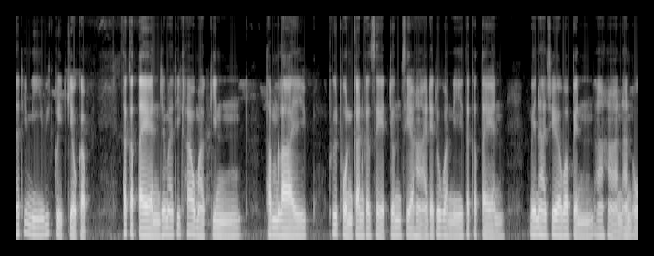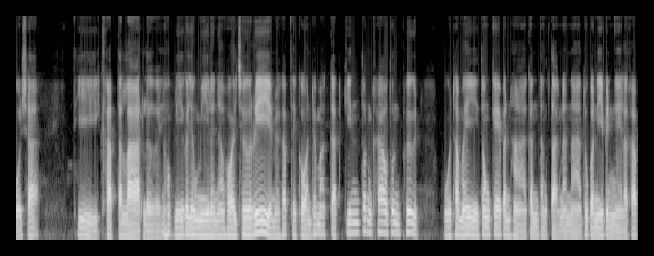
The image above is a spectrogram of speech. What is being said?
นะที่มีวิกฤตเกี่ยวกับตะกะแตนใช่ไหมที่เข้ามากินทำลายพืชผลการเกษตรจนเสียหายแต่ทุกวันนี้ตะกะแตน ไม่น่าเชื่อว่าเป็นอาหารอันโอชะ ที่ขาดตลาดเลย นอกนี้ก็ยังมีเลยนะหอยเชอรี่เห็นไหมครับ แต่ก่อนจะมากัดกินต้นข้าวต้นพืชโหทำให้ต้องแก้ปัญหากันต่างๆ นานา ทุกวันนี้เป็นไงล่ะครับ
